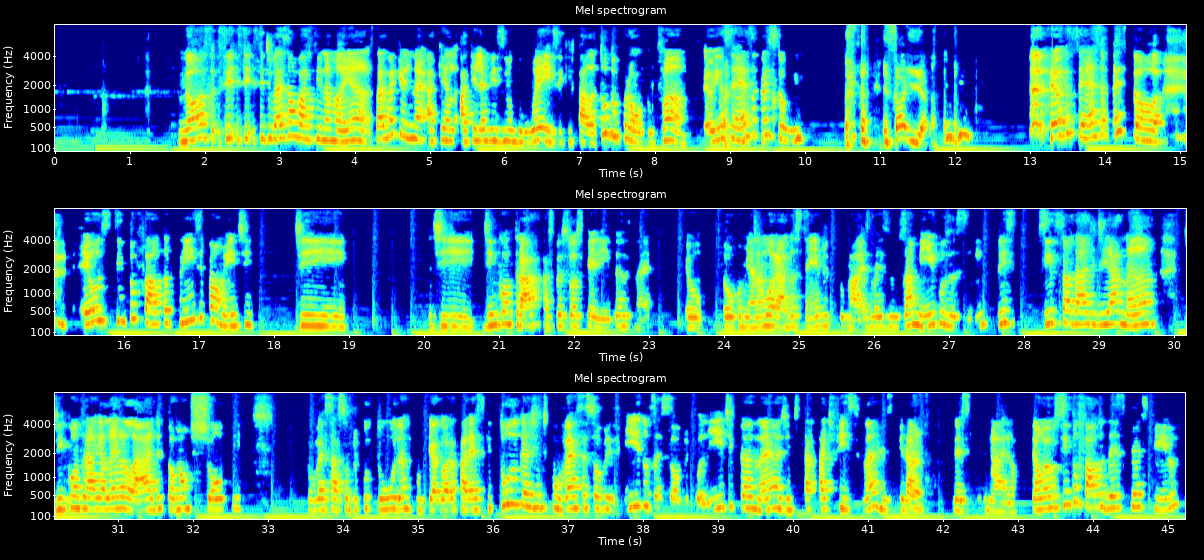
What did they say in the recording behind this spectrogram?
Nossa, se, se, se, tivesse uma vacina amanhã, sabe aquele, né, aquele, aquele avisinho do Waze que fala tudo pronto, vamos? Eu ia ser essa pessoa. e só ia. Eu ia ser essa pessoa. Eu sinto falta principalmente de, de, de encontrar as pessoas queridas, né? Eu tô com minha namorada sempre e tudo mais, mas os amigos, assim, sinto saudade de Anã, de encontrar a galera lá, de tomar um chopp, conversar sobre cultura, porque agora parece que tudo que a gente conversa é sobre vírus, é sobre política, né? A gente tá, tá difícil, né? Respirar é. nesse cenário. Então eu sinto falta desse respiro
